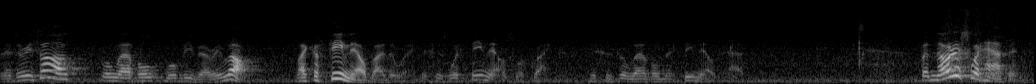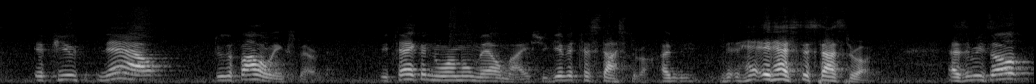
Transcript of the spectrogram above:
And as a result, the level will be very low. Like a female, by the way. This is what females look like. This is the level that females have. But notice what happens. If you now do the following experiment. You take a normal male mice, you give it testosterone. It has testosterone. As a result,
